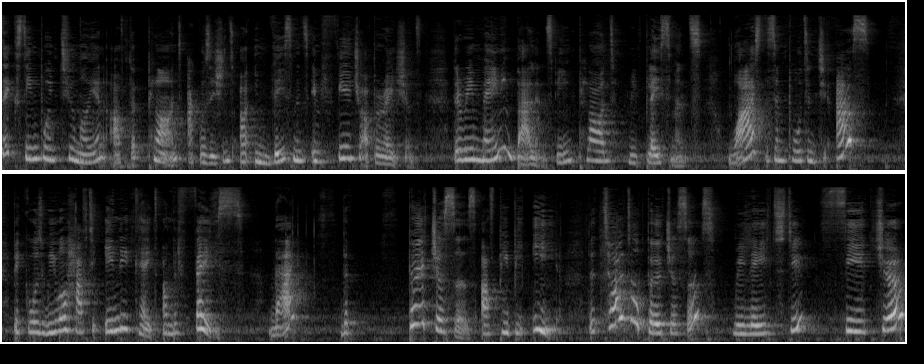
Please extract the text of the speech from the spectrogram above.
16.2 million of the plant acquisitions are investments in future operations, the remaining balance being plant replacements. Why is this important to us? Because we will have to indicate on the face that the purchases of PPE, the total purchases relates to future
